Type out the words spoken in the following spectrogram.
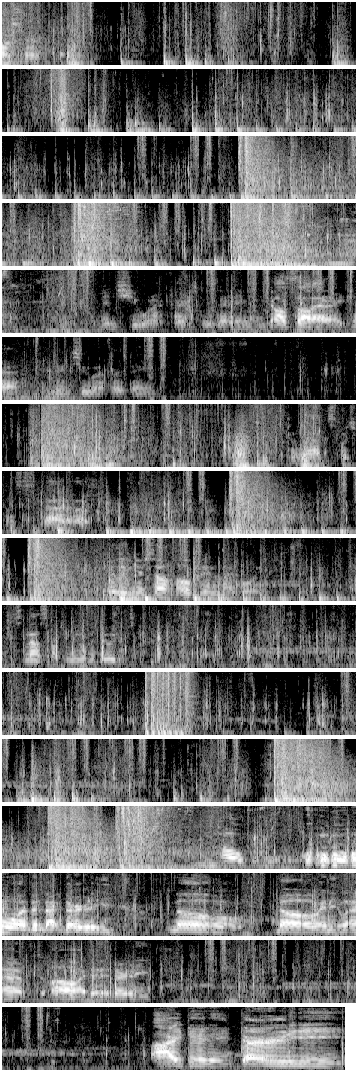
Oh, sure. Didn't shoot when I first was aiming. Y'all saw that right, Cat? Didn't shoot when I first aimed. Yourself open, my boy. It's not something you want to do against Oh, I did that dirty. No, no, and he left. Oh, I did it dirty. I did it dirty.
